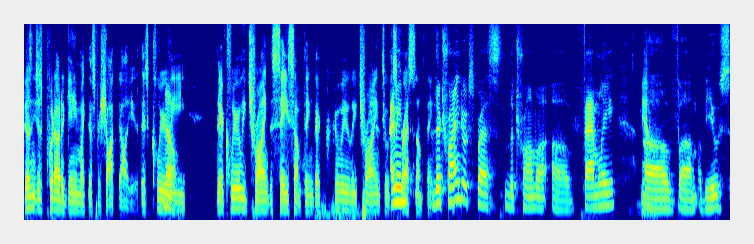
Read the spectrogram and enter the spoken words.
doesn't just put out a game like this for shock value. There's clearly they're clearly trying to say something they're clearly trying to I express mean, something They're trying to express the trauma of family, Yeah. of um, abuse,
